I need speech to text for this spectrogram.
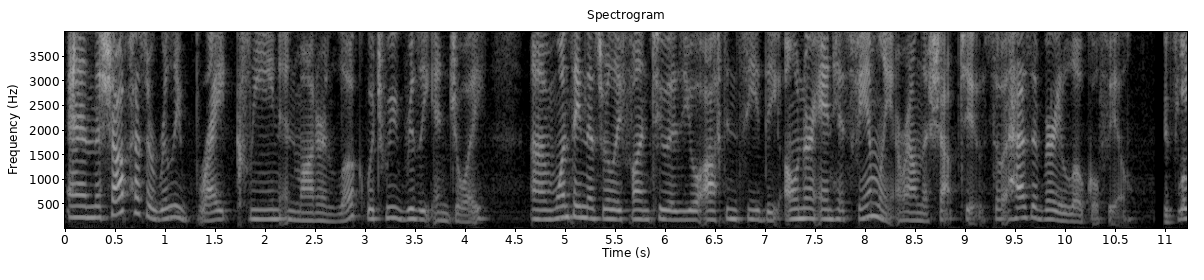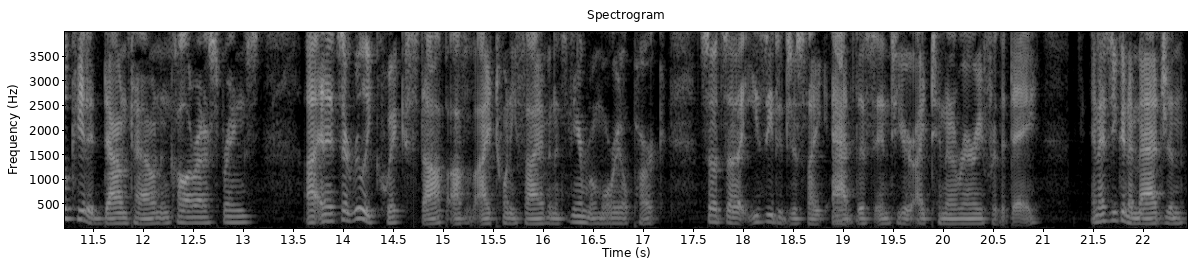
And the shop has a really bright, clean, and modern look, which we really enjoy. Um, one thing that's really fun too is you'll often see the owner and his family around the shop too, so it has a very local feel. It's located downtown in Colorado Springs, uh, and it's a really quick stop off of I 25 and it's near Memorial Park, so it's uh, easy to just like add this into your itinerary for the day. And as you can imagine,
